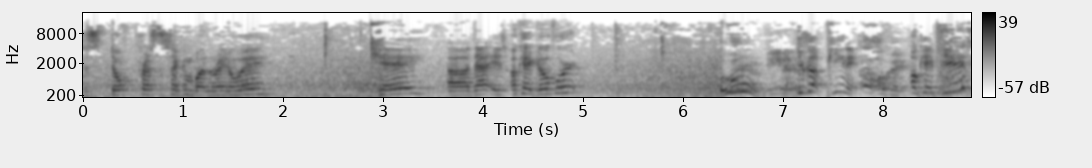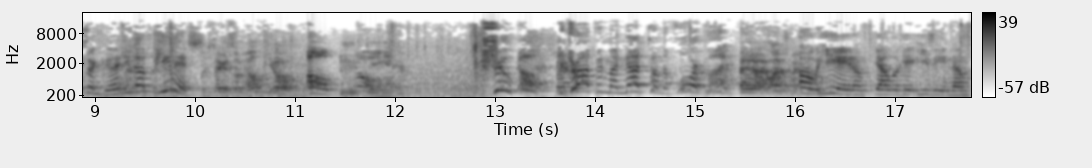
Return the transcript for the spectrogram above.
Just don't press the second button right away. Okay. Uh, that is okay. Go for it. Ooh, you got peanuts. Oh, okay. Okay, peanuts are good. You got peanuts. Looks like it's something healthy. Oh. Oh, Dang it. shoot! Oh, you're dropping my nuts on the floor, bud. I, I lost my. Oh, he ate them. Yeah, look at he's eating them.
